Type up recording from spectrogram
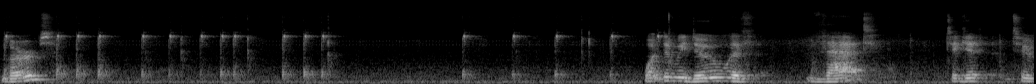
verbs. What did we do with that to get to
